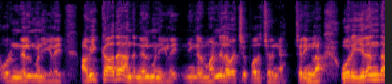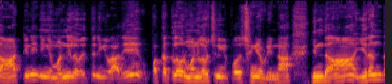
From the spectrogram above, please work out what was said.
ஒரு நெல்மணிகளை அவிக்காத அந்த நெல்மணிகளை நீங்கள் மண்ணில் வச்சு புதைச்சிருங்க. சரிங்களா? ஒரு இறந்த ஆட்டினை நீங்க மண்ணில் வைத்து நீங்க அதே பக்கத்துல ஒரு மண்ணில் வச்சு நீங்க புதைச்சிங்க அப்படின்னா இந்த ஆ இறந்த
